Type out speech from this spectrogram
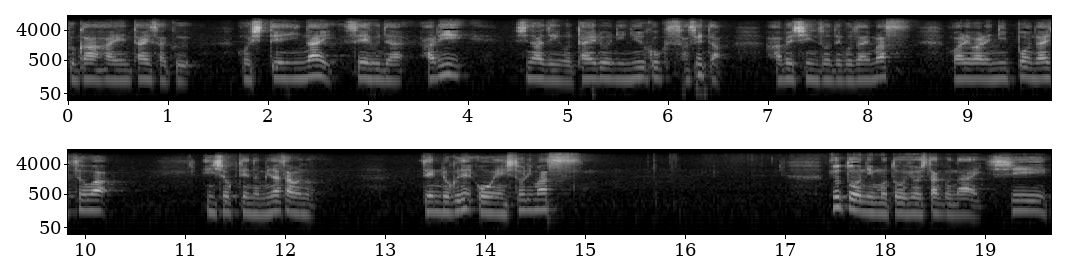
武漢肺炎対策をしていない政府であり品人を大量に入国させた安倍晋三でございます。我々日本代表は飲食店の皆様の全力で応援しております。与党にも投票したくないし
